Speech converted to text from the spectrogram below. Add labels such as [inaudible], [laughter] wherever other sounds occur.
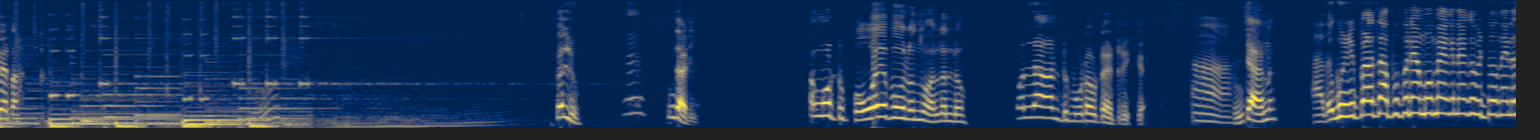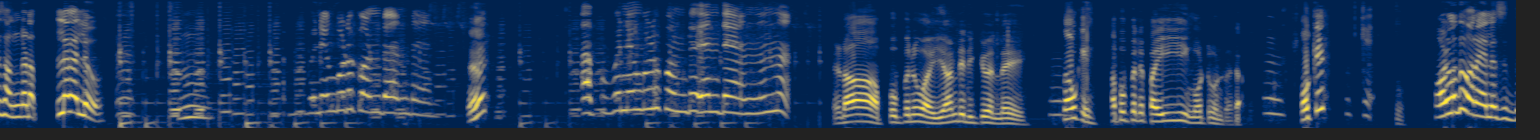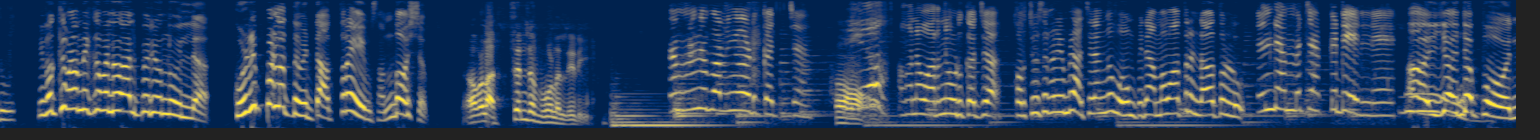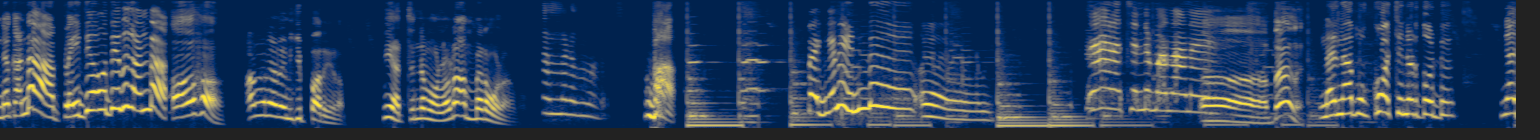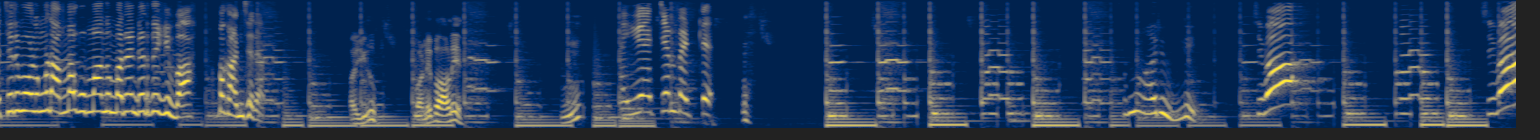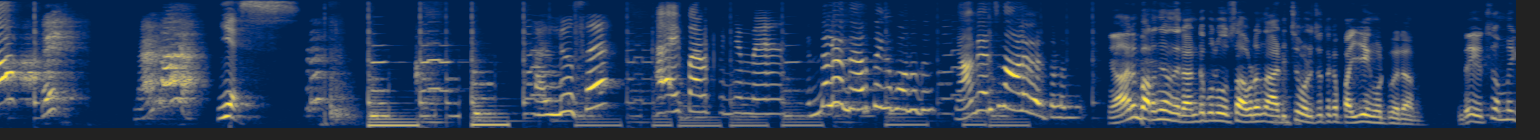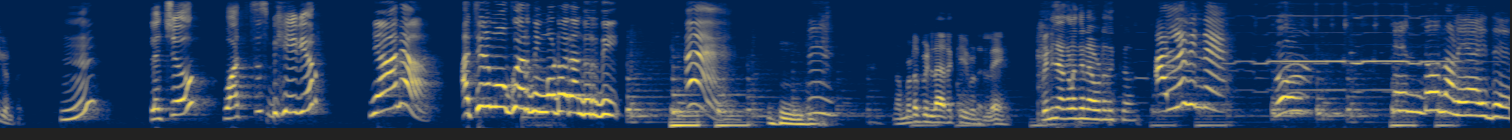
കേട്ടാ കൊല്ലു എന്താടി? അങ്ങോട്ട് പോയ പോലൊന്നും അല്ലല്ലോ. വല്ലാണ്ട് മൂഡ് ആ. എന്താണ്? അത് കുഴിപ്പഴത്തെ അപ്പൂപ്പനെ അമ്മൂമ്മ എങ്ങനെയൊക്കെ വിട്ടു വന്നതിന്റെ സങ്കടം. അല്ലല്ലോ എടാ അപ്പൂപ്പന് വയ്യാണ്ടിരിക്കുവല്ലേ. നമുക്കേ അപ്പൂപ്പനെ പയ്യെ ഇങ്ങോട്ട് കൊണ്ടുവരാം. ഓക്കെ? ഉള്ളത് പറയാലോ സിദ്ധു? ഇവക്ക് ഇവിടെ നിൽക്കാൻ വല്ല താല്പര്യമൊന്നുമില്ല. കുഴിപ്പള്ളത്ത് വിട്ട അത്രയും സന്തോഷം. അവൾ അച്ഛന്റെ മോളല്ലേടി. അങ്ങനെ പറഞ്ഞു കൊടുക്കച്ച അങ്ങനെ പറഞ്ഞു കൊടുക്കച്ച കുറച്ചു ദിവസം കഴിയുമ്പോൾ അച്ഛനങ്ങ് പോകും പിന്നെ അമ്മ മാത്രമേ ഉണ്ടാകത്തുള്ളൂ. എന്റെ അമ്മ ചക്കരയല്ലേ അയ്യോ എന്റെ പൊന്നെ. കണ്ട? പ്ലേറ്റ് കമത്തിയത് കണ്ട? ആഹാ. അങ്ങനെയാണ് എനിക്ക് പറയണം നീ അച്ഛന്റെ മോളാണോ അമ്മയുടെ മോളാണോ? അമ്മയുടെ ഇപ്പൊ എങ്ങനെയുണ്ട്? എന്നാ പൊക്കോ അച്ഛന്റെ അടുത്തോട്ട്. ഞാൻ അച്ഛനും മോളും കൂടെ അമ്മ കുമ്മാന്നും പറഞ്ഞ എന്റെ അടുത്തേക്ക് വാ. അപ്പൊ കാണിച്ചു തരാം. അയ്യോ പണി പാളിയ അയ്യോ അച്ഛൻ പെട്ട്. ഒന്നും ആരും ഇല്ലേ? ശിവ? ശിവ? യെസ് ഹലോ പറക്കുഞ്ഞമ്മ എന്തായാലും നേരത്തേക്ക് പോകുന്നത്? ഞാൻ വിചാരിച്ചു നാളെ വരത്തുള്ളൂ. ഞാനും പറഞ്ഞു തന്നെ രണ്ടു മൂന്ന് ദിവസം അവിടെ നിന്ന് അടിച്ചു പൊളിച്ചിട്ടൊക്കെ പയ്യെ ഇങ്ങോട്ട് വരാന്ന്. എന്റെ ചേച്ചി സമ്മതിക്കുണ്ട്. ലച്ചു വാട്ട്സ് ദിസ് ബിഹേവിയർ ഞാനാ? അച്ഛനും മൂക്കുമായിരുന്നു ഇങ്ങോട്ട് വരാൻ ധൃതി. നമ്മുടെ പിള്ളേരൊക്കെ ഇവിടെ അല്ലേ പിന്നെ ഞങ്ങൾ എങ്ങനെ അവിടെ നിൽക്കാം? അല്ല പിന്നെ. എന്തോ ഇത്?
